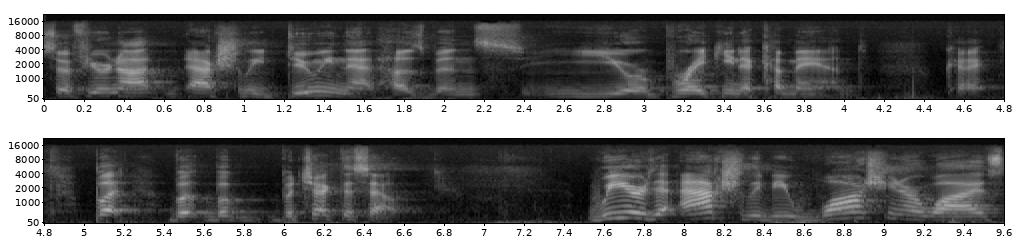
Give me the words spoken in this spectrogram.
So if you're not actually doing that, husbands, you're breaking a command. Okay? But but but but check this out. We are to actually be washing our wives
